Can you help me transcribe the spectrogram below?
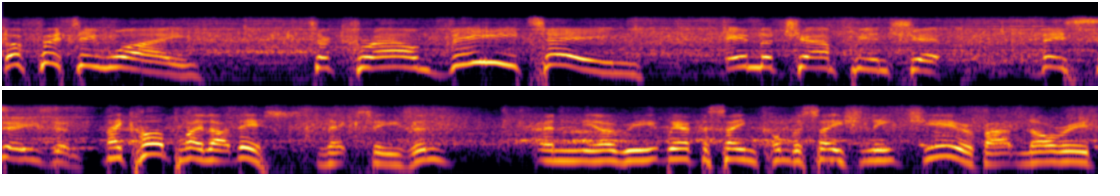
The fitting way to crown the team in the championship this season. They can't play like this next season. And, you know, we, we have the same conversation each year about Norwich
